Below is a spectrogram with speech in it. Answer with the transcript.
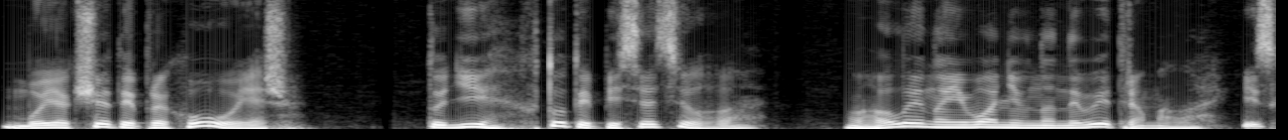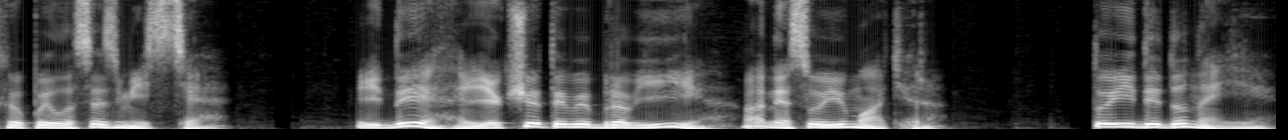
Бо якщо ти приховуєш, тоді хто ти після цього? Галина Іванівна не витримала і схопилася з місця. Іди, якщо ти вибрав її, а не свою матір, то йди до неї.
